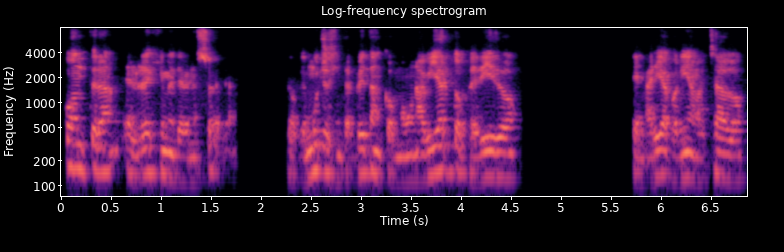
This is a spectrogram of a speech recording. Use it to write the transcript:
contra el régimen de Venezuela. lo que muchos interpretan como un abierto pedido de María Corina Machado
